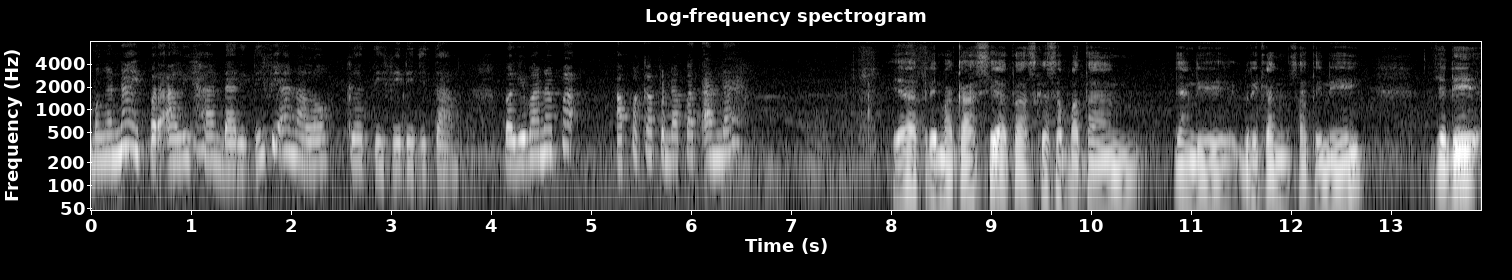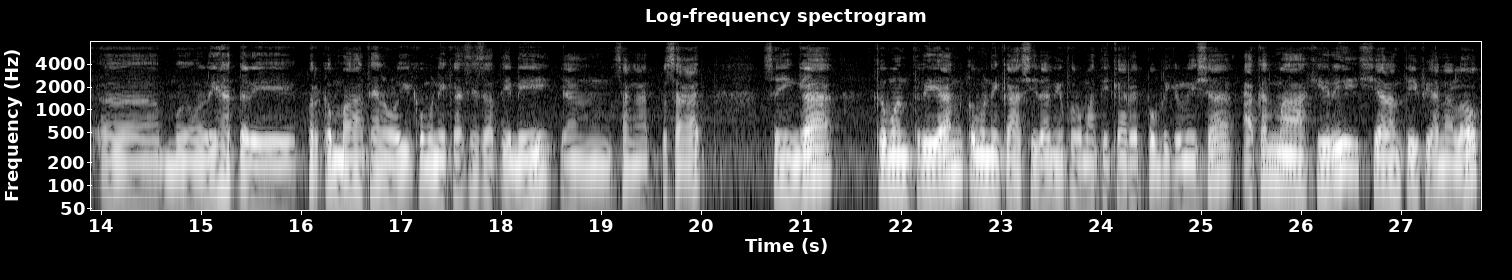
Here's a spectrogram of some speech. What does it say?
mengenai peralihan dari TV analog ke TV digital. Bagaimana Pak? Apakah pendapat Anda? Ya, terima kasih atas kesempatan yang diberikan saat ini. Jadi eh, melihat dari perkembangan teknologi komunikasi saat ini yang sangat pesat, sehingga Kementerian Komunikasi dan Informatika Republik Indonesia akan mengakhiri siaran TV analog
